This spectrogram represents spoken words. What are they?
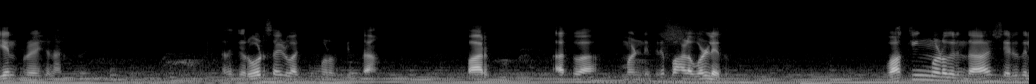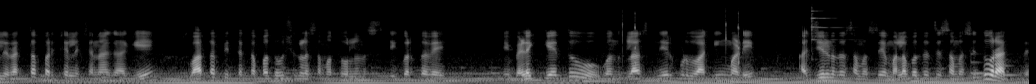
ಏನು ಪ್ರಯೋಜನ ಆಗ್ತದೆ? ಅದಕ್ಕೆ ರೋಡ್ ಸೈಡ್ ವಾಕಿಂಗ್ ಮಾಡೋದಕ್ಕಿಂತ ಪಾರ್ಕ್ ಅಥವಾ ಮಣ್ಣಿದ್ರೆ ಬಹಳ ಒಳ್ಳೆಯದು ವಾಕಿಂಗ್ ಮಾಡೋದ್ರಿಂದ ಶರೀರದಲ್ಲಿ ರಕ್ತ ಪರಿಚಲನೆ ಚೆನ್ನಾಗಾಗಿ ವಾತಪಿತ್ತ ಕಪದೋಷಗಳ ಸಮತೋಲನ ಸ್ಥಿತಿಗೆ ಬರ್ತವೆ. ನೀವು ಬೆಳಗ್ಗೆ ಎದ್ದು ಒಂದು ಗ್ಲಾಸ್ ನೀರು ಕುಡಿದು ವಾಕಿಂಗ್ ಮಾಡಿ, ಅಜೀರ್ಣದ ಸಮಸ್ಯೆ, ಮಲಬದ್ಧತೆ ಸಮಸ್ಯೆ ದೂರ ಆಗ್ತದೆ.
